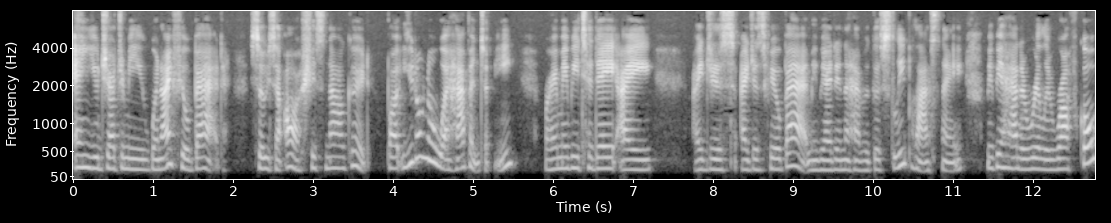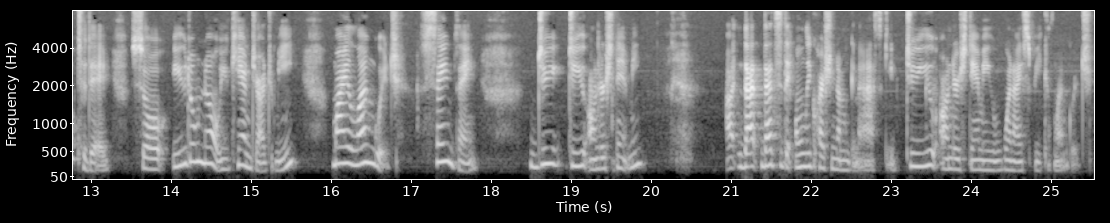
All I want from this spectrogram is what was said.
and you judge me when I feel bad. So you say, oh, she's not good. But you don't know what happened to me, right? Maybe today I I just I just feel bad. Maybe I didn't have a good sleep last night. Maybe I had a really rough go today. So you don't know. You can't judge me. My language, same thing. Do do you understand me? Uh, that that's the only question I'm going to ask you. Do you understand me when I speak language?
